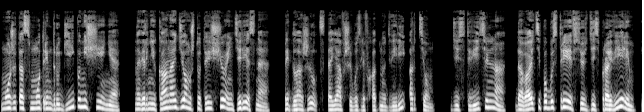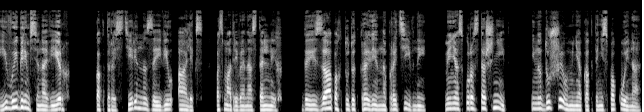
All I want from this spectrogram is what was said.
«Может, осмотрим другие помещения? Наверняка найдем что-то еще интересное», предложил стоявший возле входной двери Артем. «Действительно, давайте побыстрее все здесь проверим и выберемся наверх», как-то растерянно заявил Алекс, посматривая на остальных. «Да и запах тут откровенно противный. Меня скоро стошнит, и на душе у меня как-то неспокойно».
